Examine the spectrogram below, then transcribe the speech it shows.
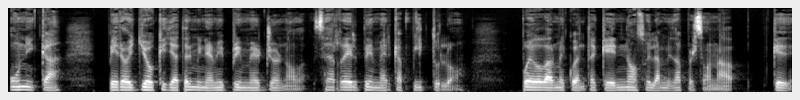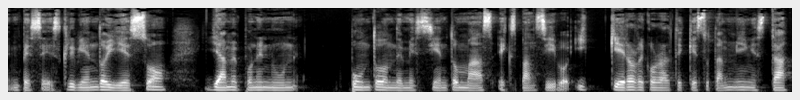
única, pero yo que ya terminé mi primer journal, cerré el primer capítulo, puedo darme cuenta que no soy la misma persona que empecé escribiendo y eso ya me pone en un punto donde me siento más expansivo y quiero recordarte que esto también está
